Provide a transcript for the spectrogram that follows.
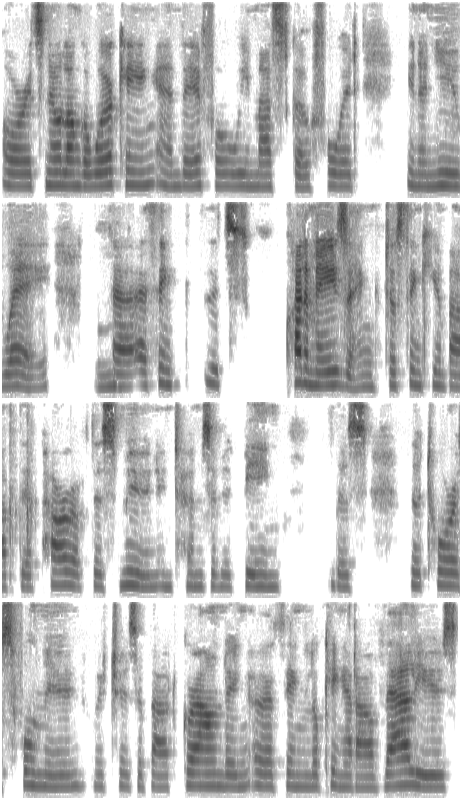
or it's no longer working, and therefore we must go forward in a new way. Mm. Uh, I think it's quite amazing just thinking about the power of this moon in terms of it being this the Taurus full moon, which is about grounding, earthing, looking at our values,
